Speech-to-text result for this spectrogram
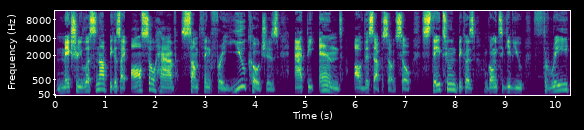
Make sure you listen up because I also have something for you coaches at the end of this episode. So stay tuned because I'm going to give you three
